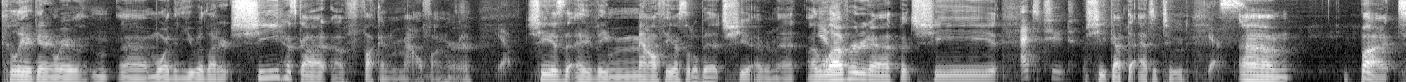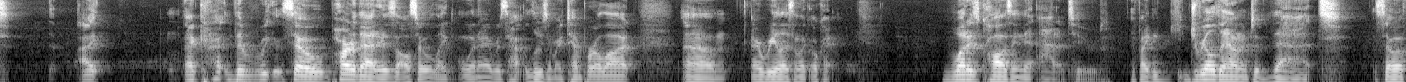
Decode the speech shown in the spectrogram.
Kalia getting away with uh, more than you would let her. She has got a fucking mouth on her. She is the, the mouthiest little bitch you ever met. I Yeah. love her to death, but she Attitude. she got the attitude. Yes. Um, but I, I the re- so part of that is also like when I was ha- losing my temper a lot. Um, I realized I'm like, okay, what is causing the attitude? If I can g- drill down into that, so if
